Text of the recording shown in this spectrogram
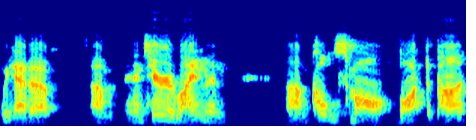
we had a um, an interior lineman, um, Colton Small, blocked the punt,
